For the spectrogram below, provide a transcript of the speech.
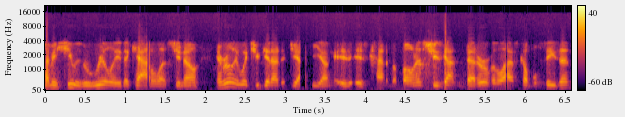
I mean, she was really the catalyst, you know. And really, what you get out of Jackie Young is, is kind of a bonus. She's gotten better over the last couple seasons.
